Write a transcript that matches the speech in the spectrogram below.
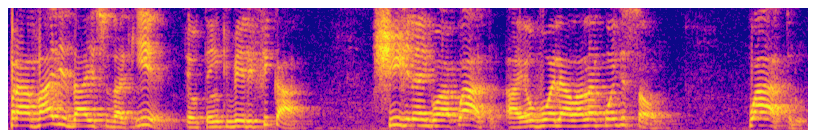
Para validar isso daqui, eu tenho que verificar. X não é igual a 4? Aí eu vou olhar lá na condição. 4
